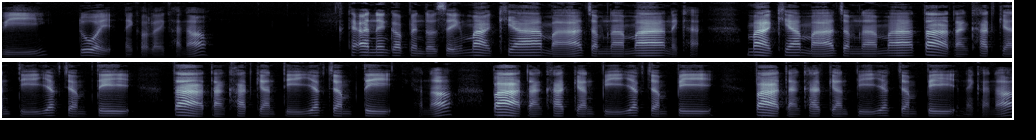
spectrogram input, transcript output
วีด้วยในก็ไหลค่ะเนาะแต่อันนึงก็เป็นตัวเสียงมาเคียหมาจำนามานะคะมาเคียหมาจำนามาต้าต่างคัดแกนตียักจำตีต้าต่างคัดแกนตียักจำตีนะคะเนาะ ป้าต่างคัดแกนปียักจำปี ป้าต่างคัดแกนปียักจำปีนะคะเนาะ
